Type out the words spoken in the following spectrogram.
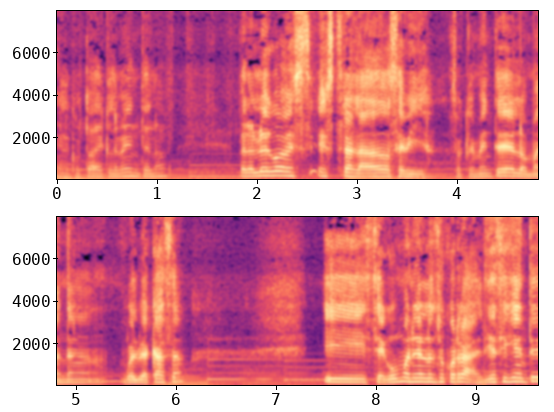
en el costado de Clemente, ¿no? Pero luego es, trasladado a Sevilla. O Clemente lo mandan, vuelve a casa. Y según Manuel Alonso Corral, al día siguiente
